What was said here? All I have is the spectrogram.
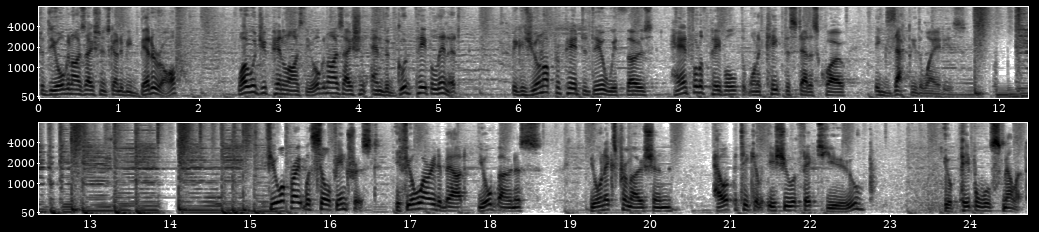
that the organisation is going to be better off why would you penalise the organisation and the good people in it because you're not prepared to deal with those handful of people that want to keep the status quo exactly the way it is? If you operate with self-interest, if you're worried about your bonus, your next promotion, how a particular issue affects you, your people will smell it.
